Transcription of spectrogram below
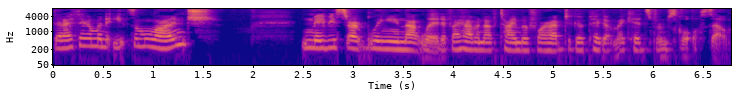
then I think I'm going to eat some lunch maybe start blinging that lid if I have enough time before I have to go pick up my kids from school. So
